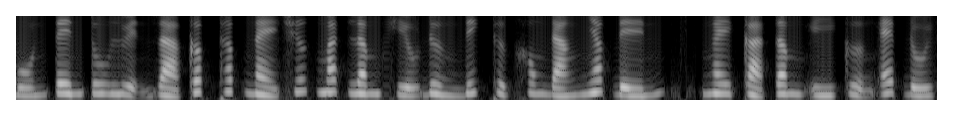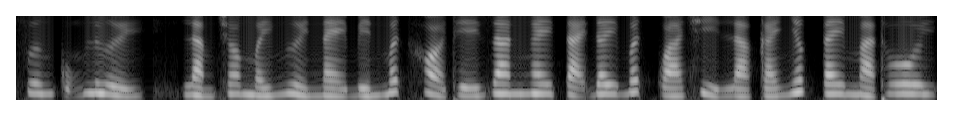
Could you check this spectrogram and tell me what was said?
Bốn tên tu luyện giả cấp thấp này trước mắt lâm khiếu đường đích thực không đáng nhắc đến. Ngay cả tâm ý cưỡng ép đối phương cũng lười. Làm cho mấy người này biến mất khỏi thế gian ngay tại đây bất quá chỉ là cái nhấc tay mà thôi.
